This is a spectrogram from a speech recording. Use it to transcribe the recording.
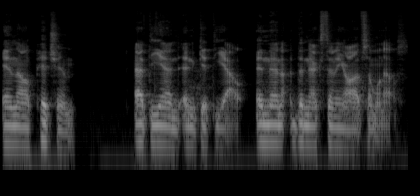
and I'll pitch him at the end and get the out. And then the next inning, I'll have someone else.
